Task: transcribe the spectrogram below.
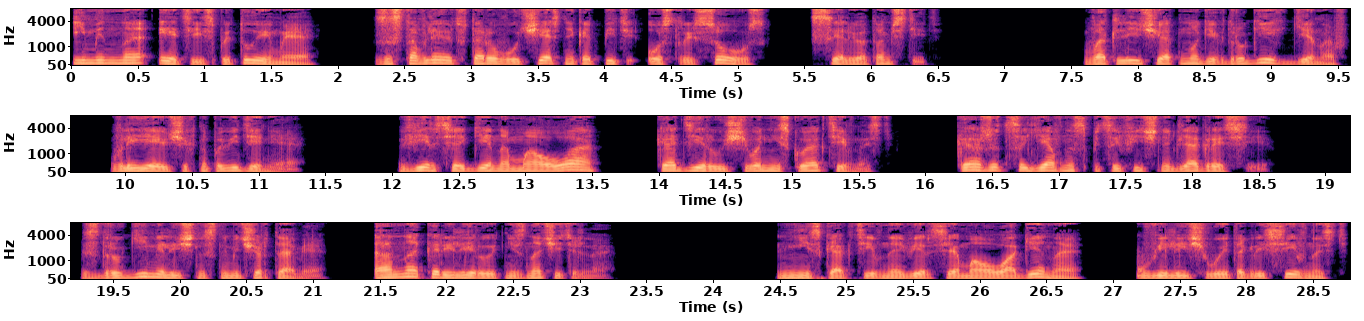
именно эти испытуемые заставляют второго участника пить острый соус с целью отомстить. В отличие от многих других генов, влияющих на поведение, версия гена МАОА, кодирующего низкую активность, кажется явно специфичной для агрессии. С другими личностными чертами она коррелирует незначительно. Низкоактивная версия МАОА гена увеличивает агрессивность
